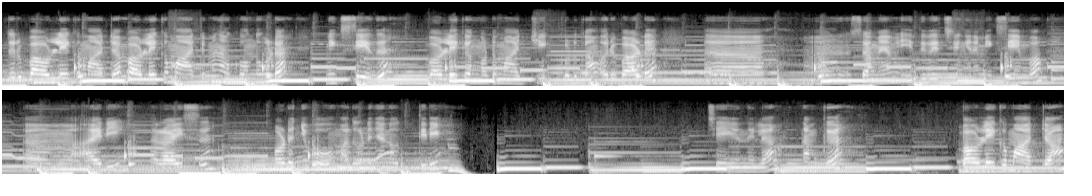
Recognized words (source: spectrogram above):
ഇതൊരു ബൗളിലേക്ക് മാറ്റാം. ബൗളിലേക്ക് മാറ്റുമ്പോൾ നമുക്ക് ഒന്നുകൂടെ മിക്സ് ചെയ്ത് ബൗളിലേക്ക് അങ്ങോട്ട് മാറ്റി കൊടുക്കാം. ഒരുപാട് സമയം ഇത് വെച്ച് ഇങ്ങനെ മിക്സ് ചെയ്യുമ്പോൾ അരി റൈസ് ഉടഞ്ഞു പോകും. അതുകൊണ്ട് ഞാൻ ഒത്തിരി ചെയ്യുന്നില്ല. നമുക്ക് ബൗളിലേക്ക് മാറ്റാം.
